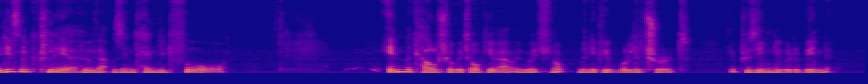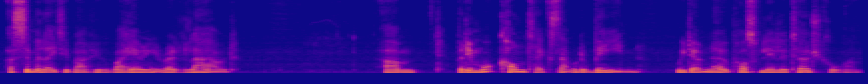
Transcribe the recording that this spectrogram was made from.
it isn't clear who that was intended for. In the culture we're talking about, in which not many people were literate, it presumably would have been assimilated by people by hearing it read aloud. Um, but in what context that would have been, we don't know, possibly a liturgical one,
